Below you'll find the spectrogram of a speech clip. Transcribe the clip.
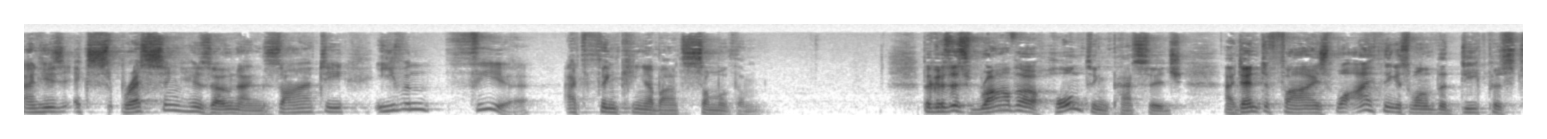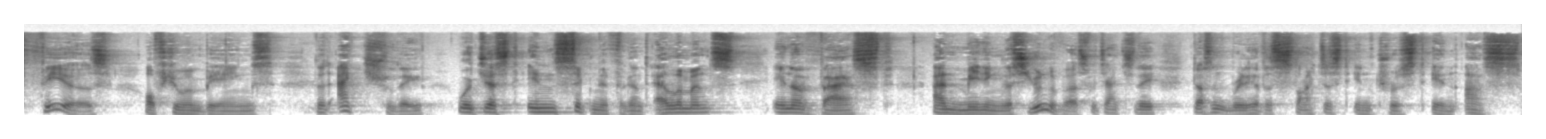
and he's expressing his own anxiety, even fear, at thinking about some of them. Because this rather haunting passage identifies what I think is one of the deepest fears of human beings that actually we're just insignificant elements in a vast and meaningless universe, which actually doesn't really have the slightest interest in us.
